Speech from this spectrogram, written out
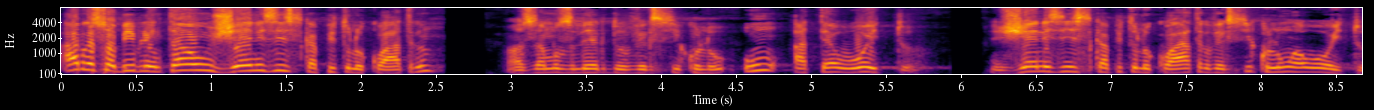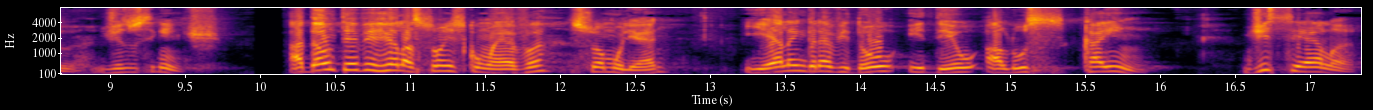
Abra sua Bíblia então, Gênesis capítulo 4. Nós vamos ler do versículo 1 até o 8. Gênesis capítulo 4, versículo 1 ao 8. Diz o seguinte: Adão teve relações com Eva, sua mulher, e ela engravidou e deu à luz Caim. Disse ela:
